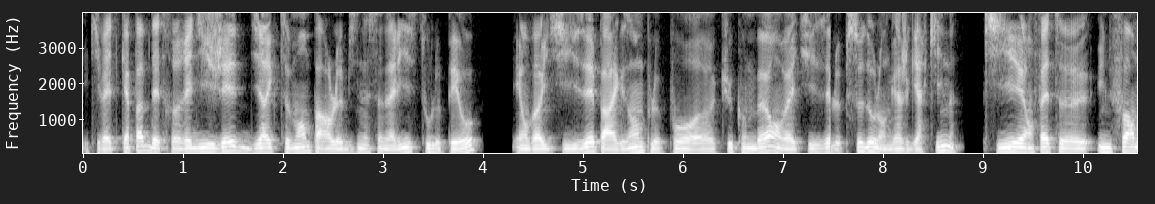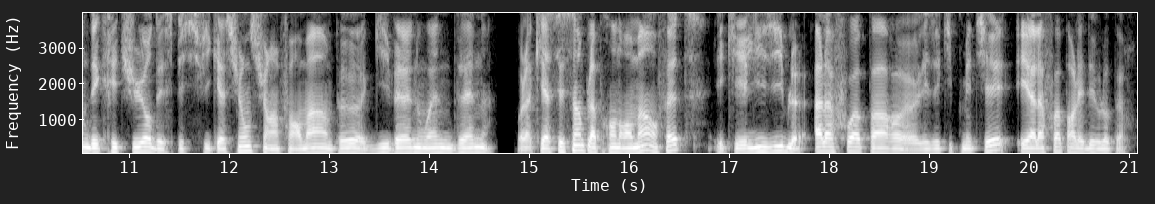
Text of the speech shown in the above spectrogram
et qui va être capable d'être rédigé directement par le business analyst ou le PO. Et on va utiliser, par exemple, pour euh, Cucumber, on va utiliser le pseudo-langage Gherkin, qui est en fait euh, une forme d'écriture des spécifications sur un format un peu given, when, then, voilà, qui est assez simple à prendre en main en fait, et qui est lisible à la fois par euh, les équipes métiers et à la fois par les développeurs.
